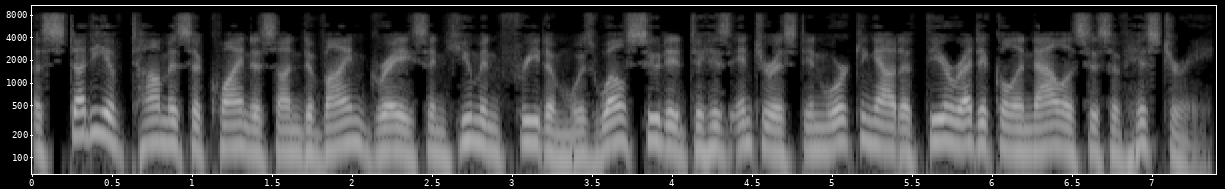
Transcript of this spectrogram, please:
A study of Thomas Aquinas on divine grace and human freedom was well suited to his interest in working out a theoretical analysis of history.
